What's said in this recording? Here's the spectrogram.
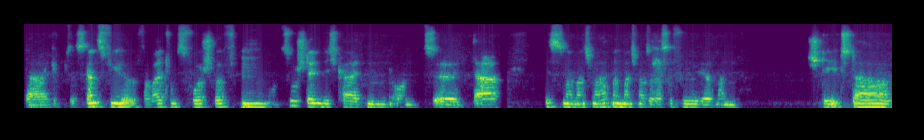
da gibt es ganz viele Verwaltungsvorschriften mhm. und Zuständigkeiten und äh, da ist man manchmal, hat man manchmal so das Gefühl, ja, man steht da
